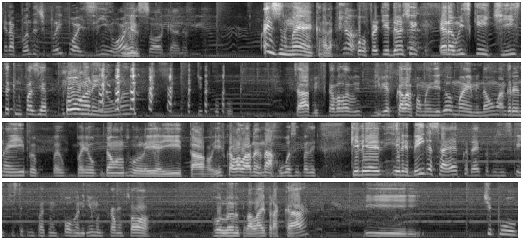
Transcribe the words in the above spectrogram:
Que era banda de playboyzinho, olha Né? só, cara. Mas não é, cara. Não. Pô, o Fred Durst era um skatista que não fazia porra nenhuma. tipo, sabe? Ficava lá, devia ficar lá com a mãe dele, ô mãe, me dá uma grana aí pra, eu- pra, eu- pra eu dar uns rolê aí e tal. E ficava lá na, na rua sem fazer. Que ele é, ele é bem dessa época, da época dos skatistas que não faziam porra nenhuma, que ficavam só rolando pra lá e pra cá. E. Tipo,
